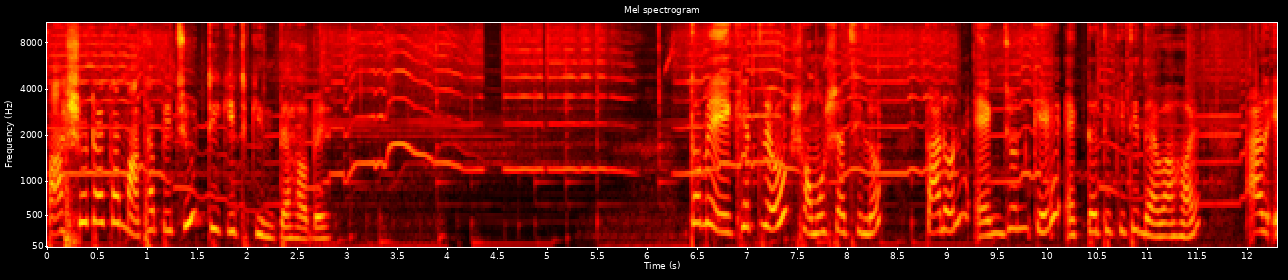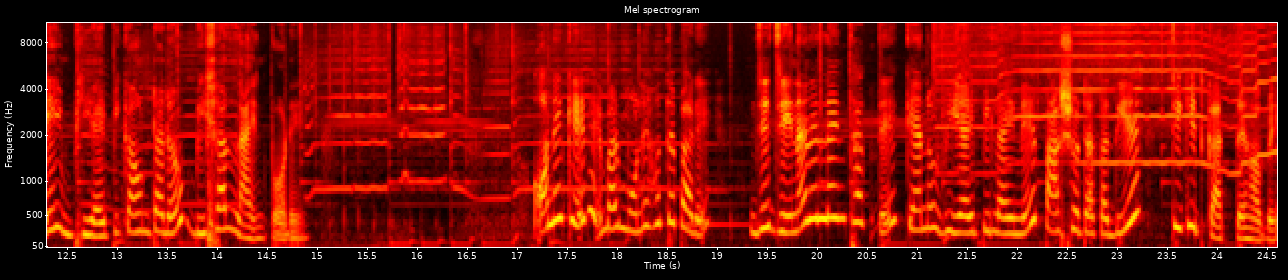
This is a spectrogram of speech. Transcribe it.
পাঁচশো টাকা মাথা পিছু টিকিট কিনতে হবে। তবে এক্ষেত্রেও সমস্যা ছিল, কারণ একজনকে একটা টিকিটই দেওয়া হয়, আর এই ভিআইপি কাউন্টারেও বিশাল লাইন পড়ে। অনেকের এবার মনে হতে পারে যে জেনারেল লাইন থাকতে কেন ভিআইপি লাইনে পাঁচশো টাকা দিয়ে টিকিট কাটতে হবে।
